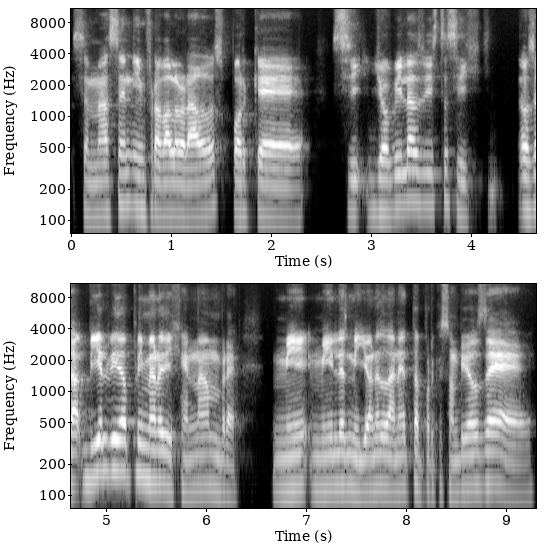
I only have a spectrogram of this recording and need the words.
se me hacen infravalorados porque si yo vi las vistas y, o sea, vi el video primero y dije, no, hombre, mi- miles, millones, la neta, porque son videos de,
